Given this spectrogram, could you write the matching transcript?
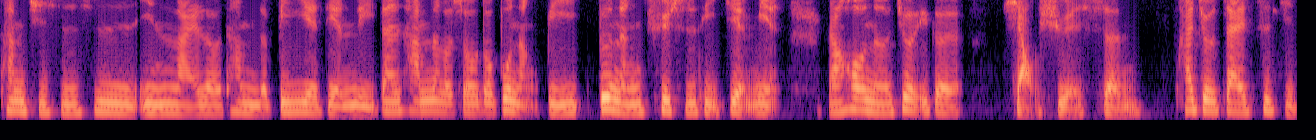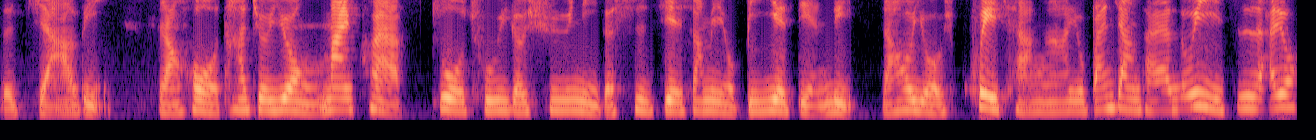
他们其实是迎来了他们的毕业典礼，但是他们那个时候都不能毕不能去实体见面。然后呢，就一个小学生，他就在自己的家里，然后他就用 Minecraft 做出一个虚拟的世界，上面有毕业典礼。然后有会场啊，有颁奖台，很多椅子，还有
